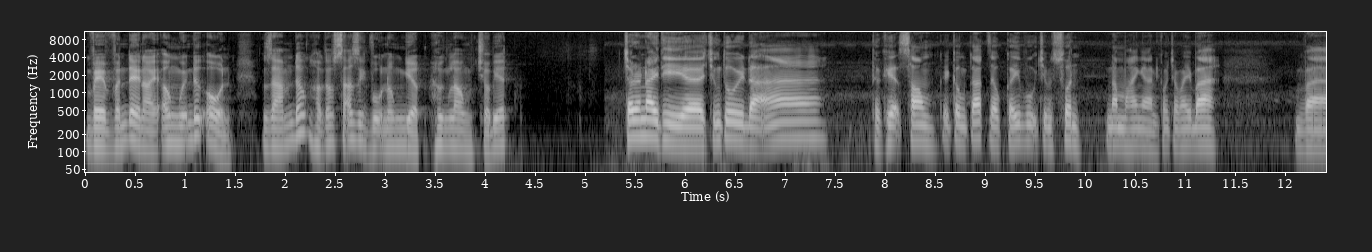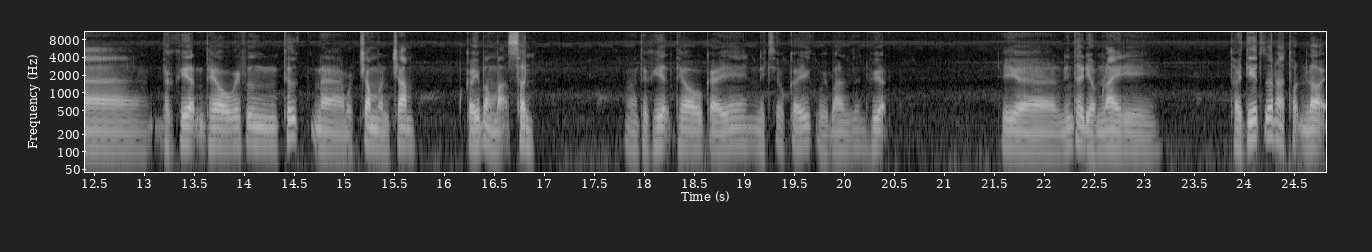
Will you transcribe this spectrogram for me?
Về vấn đề này, ông Nguyễn Đức Ổn, Giám đốc Hợp tác xã Dịch vụ Nông nghiệp Hưng Long cho biết. Cho đến nay thì ờ, chúng tôi đã thực hiện xong cái công tác gieo cấy vụ chiêm xuân năm 2023 và thực hiện theo cái phương thức là 100% cấy bằng mạ sân ờ, thực hiện theo cái lịch gieo cấy của ủy ban dân huyện. Thì ờ, đến thời điểm này thì thời tiết rất là thuận lợi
